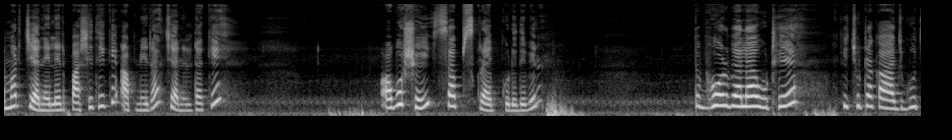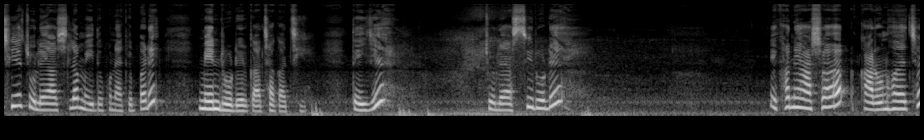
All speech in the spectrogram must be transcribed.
আমার চ্যানেলের পাশে থেকে আপনারা চ্যানেলটাকে অবশ্যই সাবস্ক্রাইব করে দেবেন। তো ভোরবেলা উঠে কিছুটা কাজ গুছিয়ে চলে আসলাম এই দেখুন একেবারে মেন রোডের কাছাকাছি। তো এই যে চলে আসছি রোডে এখানে আসার কারণ হয়েছে,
